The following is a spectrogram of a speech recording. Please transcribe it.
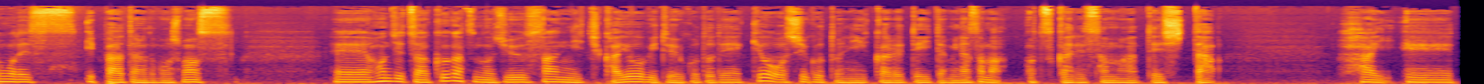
どうもです。いっぱいあったなと申します。えー、本日は9月の13日火曜日ということで、今日お仕事に行かれていた皆様、お疲れ様でした。はい、えー、っ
